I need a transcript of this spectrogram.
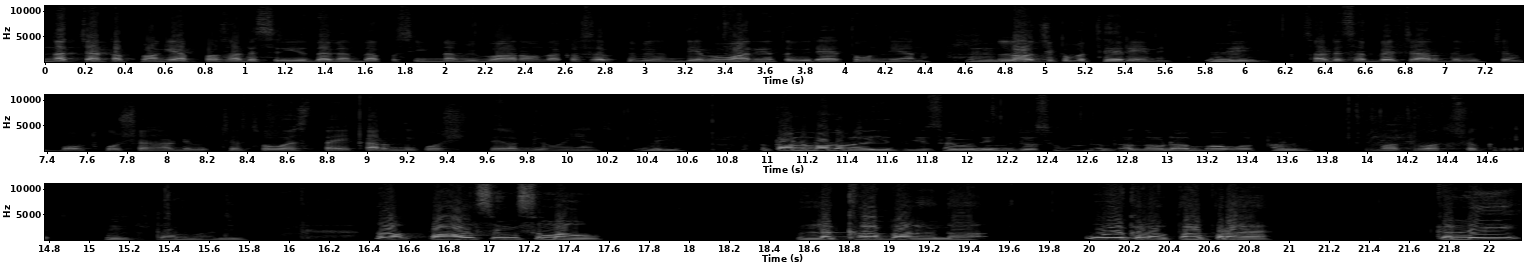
ਨੱਚਾ ਟੱਪਾਂਗੇ ਆਪਾਂ ਸਾਡੇ ਸਰੀਰ ਦਾ ਗੰਦਾ ਪਸੀਨਾ ਵੀ ਬਾਹਰ ਆਉਂਦਾ ਕਸਰਤ ਵੀ ਹੁੰਦੀ ਹੈ ਬਿਮਾਰੀਆਂ ਤੋਂ ਵੀ ਰਹਿਤ ਹੁੰਦੇ ਆ ਨਾ। ਲੌਜੀਕ ਬਥੇਰੇ ਨੇ। ਜੀ। ਸਾਡੇ ਸੱਭਿਆਚਾਰ ਦੇ ਵਿੱਚ ਬਹੁਤ ਕੁਛ ਹੈ ਸਾਡੇ ਵਿੱਚ ਸੋ ਅਸੀਂ ਤਾਂ ਇਹ ਕਰਨ ਦੀ ਕੋਸ਼ਿਸ਼ ਤੇ ਲੱਗੇ ਹੋਏ ਹਾਂ ਜੀ। ਜੀ। ਧੰਨਵਾਦ ਬਾਈ ਜੀ ਤੁਸੀਂ ਸਮੇਂ ਦੇ ਵਿੱਚੋਂ ਸਮਾਂ ਦਿੱਤਾ ਤੁਹਾਡਾ ਬਹੁਤ ਬਹੁਤ ਧੰਨਵਾਦ। ਬਹੁਤ ਬਹੁਤ ਸ਼ੁਕਰੀਆ ਜੀ। ਜੀ ਧੰਨਵਾਦ ਜੀ। ਤਾਂ ਪਾਲ ਸਿੰਘ ਸਮਾਓ ਲੱਖਾਂ ਭੈਣਾਂ ਦਾ ਉਹ ਇਕਲੌਤਾ ਭਰਾ ਹੈ। ਕੱਲੀ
